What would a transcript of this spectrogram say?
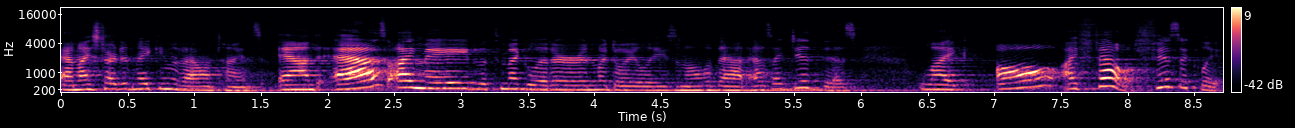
and I started making the Valentines. And as I made with my glitter and my doilies and all of that, as I did this, like all I felt physically,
